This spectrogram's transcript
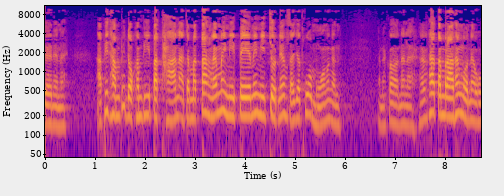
เลยเนี่ยนะ อภิธรรมพิดกคัมภีร์ปัฏฐานอาจจะมาตั้งแล้วไม่มีเปไม่มีจุดเนี่ยสงสัยจะท่วมหัวเหมือนกันนนั้นก็นั่นแหละแล้วถ้าตำราทั้งหมดเนี่ยโอ้โห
